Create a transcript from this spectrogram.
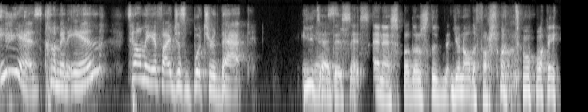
Inez coming in. Tell me if I just butchered that. You Inez. did. It's it's Ennis, but there's the you're not the first one. Don't worry.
